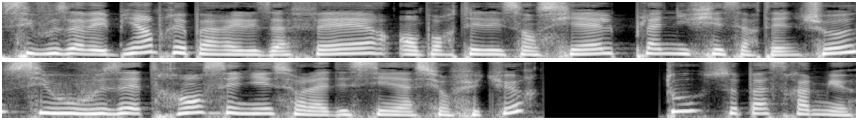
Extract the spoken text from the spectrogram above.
Si vous avez bien préparé les affaires, emporté l'essentiel, planifié certaines choses, si vous vous êtes renseigné sur la destination future, tout se passera mieux.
